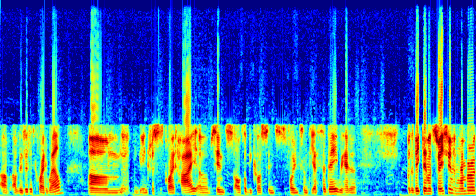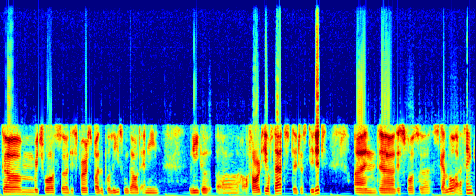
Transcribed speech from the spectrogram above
are, visited quite well. Um, the interest is quite high uh, since also because since for instance yesterday we had a a big demonstration in Hamburg um, which was uh, dispersed by the police without any legal uh, authority of that. They just did it, and uh, this was a scandal. I think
